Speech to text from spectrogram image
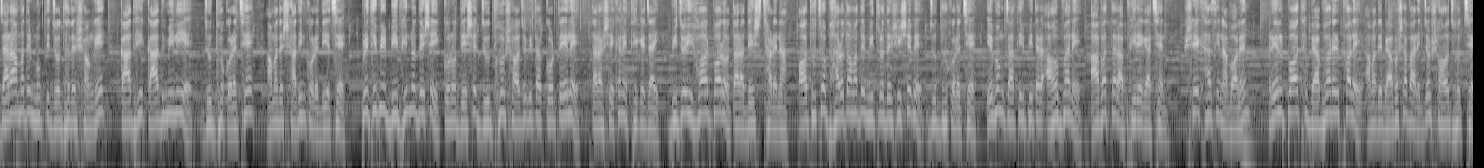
যারা আমাদের মুক্তিযোদ্ধাদের সঙ্গে কাঁধে কাঁধ মিলিয়ে যুদ্ধ করেছে, আমাদের স্বাধীন করে দিয়েছে। পৃথিবীর বিভিন্ন দেশেই কোনো দেশের যুদ্ধ সহযোগিতা করতে এলে তারা সেখানে থেকে যায়। বিজয়ী হওয়ার পরও তারা দেশ ছাড়ে না। অথচ ভারত আমাদের মিত্র দেশ হিসেবে যুদ্ধ করেছে এবং জাতির পিতার আহ্বানে আবার তারা ফিরে গেছেন। শেখ হাসিনা বলেন, রেলপথ ব্যবহারের ফলে আমাদের ব্যবসা বাণিজ্য সহজ হচ্ছে।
